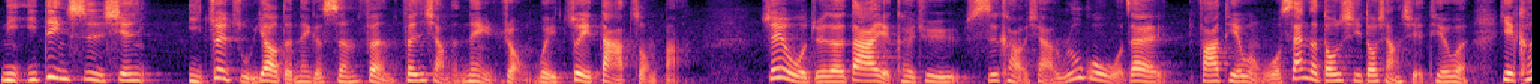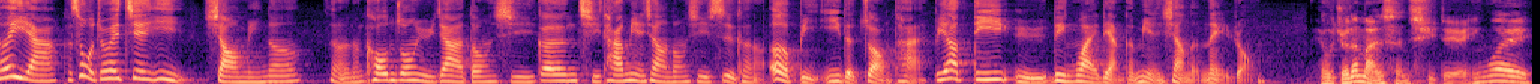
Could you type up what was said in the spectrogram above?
你一定是先以最主要的那个身份分享的内容为最大宗吧。所以我觉得大家也可以去思考一下，如果我在发贴文，我三个东西都想写贴文，也可以啊。可是我就会建议小明呢，可能空中瑜伽的东西跟其他面向的东西是可能二比一的状态，不要低于另外两个面向的内容。我觉得蛮神奇的耶，因为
